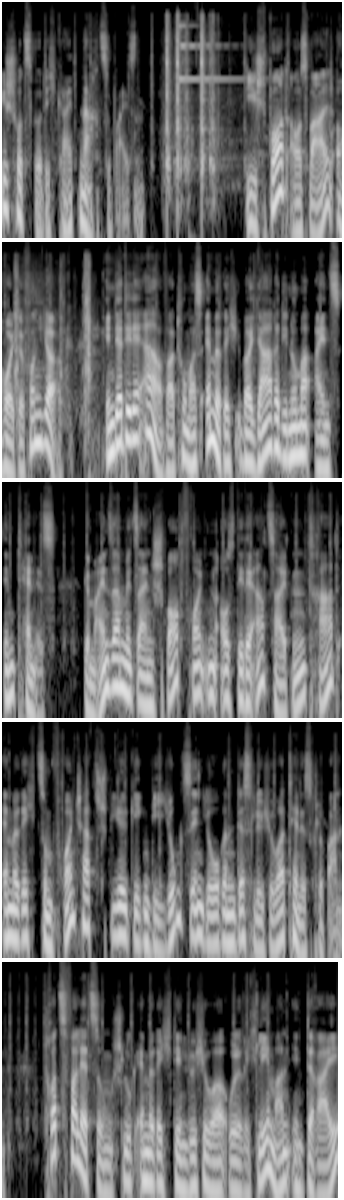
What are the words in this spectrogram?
die Schutzwürdigkeit nachzuweisen. Die Sportauswahl heute von Jörg. In der DDR war Thomas Emmerich über Jahre die Nummer eins im Tennis. Gemeinsam mit seinen Sportfreunden aus DDR-Zeiten trat Emmerich zum Freundschaftsspiel gegen die Jungsenioren des Lüchower Tennisclub an. Trotz Verletzung schlug Emmerich den Lüchower Ulrich Lehmann in drei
